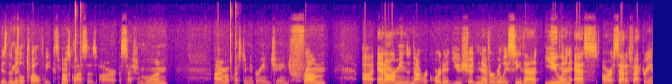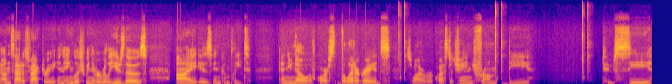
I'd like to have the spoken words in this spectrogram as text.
is the middle 12 weeks. Most classes are session one. I'm requesting a grade change from. Uh, NR means not recorded. You should never really see that. U and S are satisfactory and unsatisfactory. In English, we never really use those. I is incomplete. And you know, of course, the letter grades. So I will request a change from D to C.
